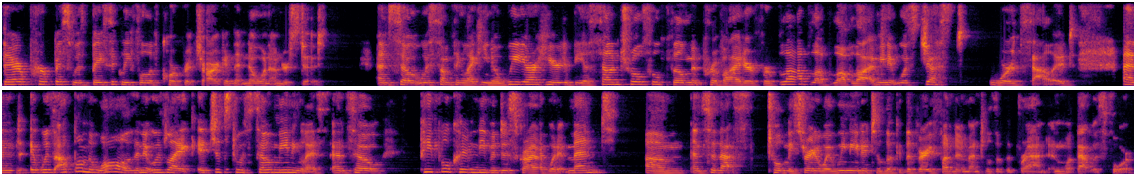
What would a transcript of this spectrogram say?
their purpose was basically full of corporate jargon that no one understood. And so it was something like, you know, we are here to be a central fulfillment provider for blah, blah, blah, blah. I mean, it was just word salad. And it was up on the walls and it was like, it just was so meaningless. And so people couldn't even describe what it meant. Um, and so that's told me straight away we needed to look at the very fundamentals of the brand and what that was for.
